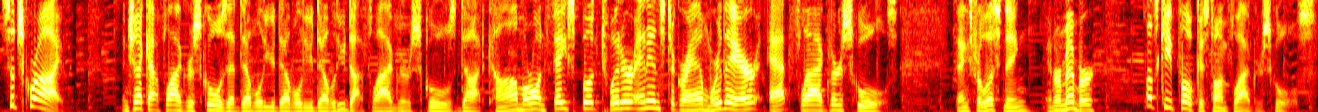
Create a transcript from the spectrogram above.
subscribe. And check out Flagler Schools at www.flaglerschools.com or on Facebook, Twitter, and Instagram. We're there at Flagler Schools. Thanks for listening, and remember, let's keep focused on Flagler Schools.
